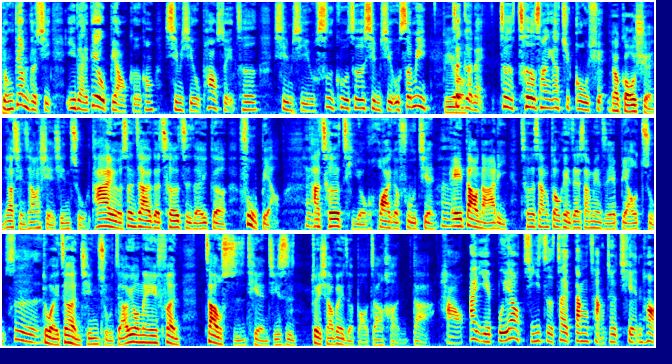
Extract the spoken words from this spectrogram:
重点就是，伊内底有表格，讲是毋是有泡水车，是毋是有四库车，是毋是有什么？这个呢，这个车商要去勾选，要勾选，要请车商写清楚。他还有甚至一个车子的一个附表。它车体有画一个附件，A 到哪里，车商都可以在上面直接标注。是，对，这很清楚。只要用那一份照实填，其实对消费者保障很大。好啊，也不要急着在当场就签哈，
